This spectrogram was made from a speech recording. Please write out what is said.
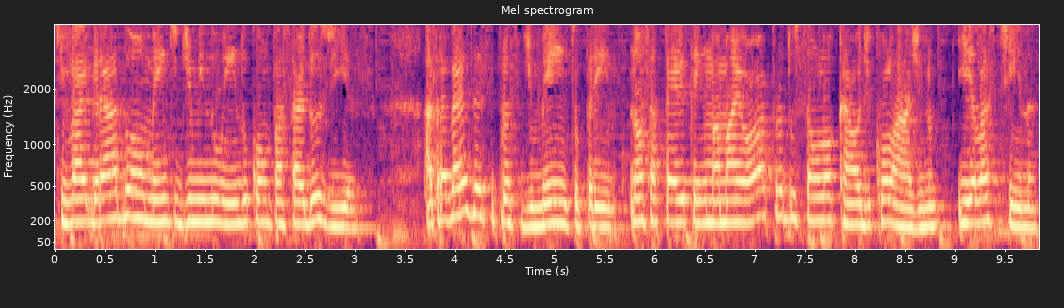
que vai gradualmente diminuindo com o passar dos dias. Através desse procedimento, Pri, nossa pele tem uma maior produção local de colágeno e elastina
